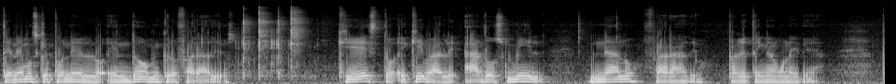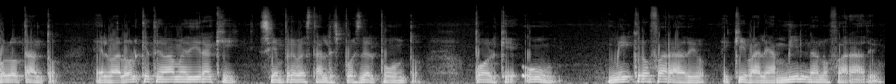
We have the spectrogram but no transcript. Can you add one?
tenemos que ponerlo en 2 microfaradios que esto equivale a 2000 nanofaradios para que tengan una idea. Por lo tanto, el valor que te va a medir aquí siempre va a estar después del punto, porque un microfaradio equivale a 1000 nanofaradios.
